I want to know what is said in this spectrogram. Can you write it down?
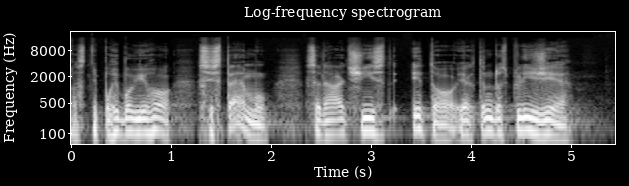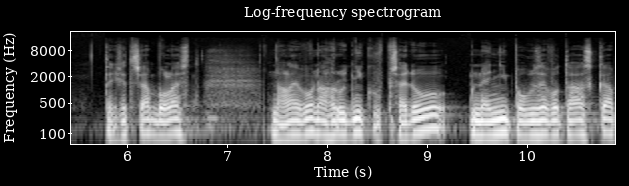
vlastně pohybového systému se dá číst i to, jak ten dospělý žije. Takže třeba bolest nalevo na hrudníku vpředu není pouze otázka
